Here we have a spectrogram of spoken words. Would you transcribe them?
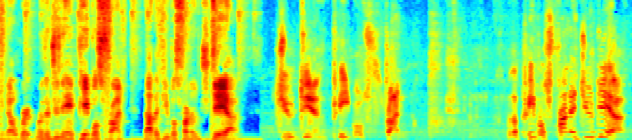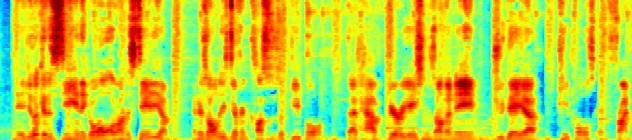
you know, we're, we're the Judean People's Front, not the People's Front of Judea. Judean People's Front. Well, the People's Front of Judea. If you look at the scene, they go all around the stadium, and there's all these different clusters of people that have variations on the name Judea, Peoples, in Front.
